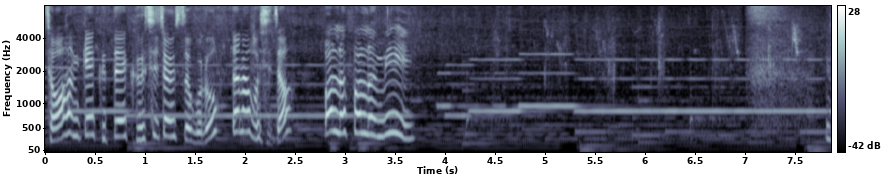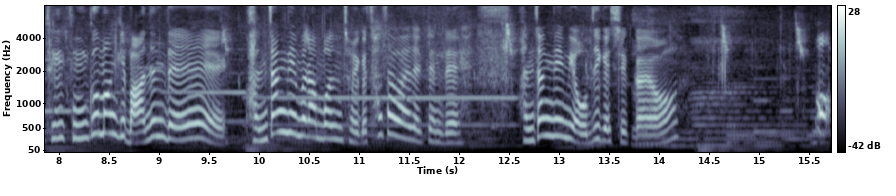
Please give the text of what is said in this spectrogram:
저와 함께 그때 그 시절 속으로 떠나보시죠. Follow, follow me. 되게 궁금한 게 많은데 관장님을 한번 저희가 찾아봐야 될 텐데 관장님이 어디 계실까요? 어,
